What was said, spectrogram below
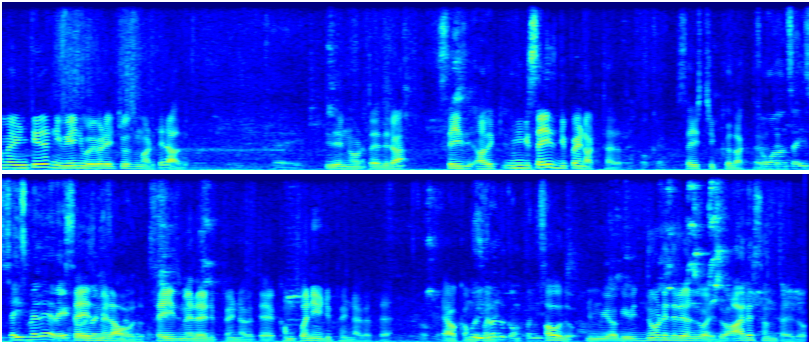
ಆಮೇಲೆ ಇಂಟೀರಿಯರ್ ನೀವೇನು ಒಳಗಡೆ ಚೂಸ್ ಮಾಡ್ತೀರಾ ಅದು. ಇದೇನು ನೋಡ್ತಾ ಇದ್ದೀರಾ? ಸೈಜ್ ಅದಕ್ಕೆ ನಿಮಗೆ ಸೈಜ್ ಡಿಪೆಂಡ್ ಆಗ್ತಾ ಇರುತ್ತೆ. ಸೈಜ್ ಚಿಕ್ಕದಾಗ್ತಾ ಇರುತ್ತೆ. ಸೈಜ್ ಮೇಲೆ ರೇಟ್ ಸೈಜ್ ಮೇಲೆ ಹೌದು. ಸೈಜ್ ಮೇಲೆ ಡಿಪೆಂಡ್ ಆಗುತ್ತೆ. ಕಂಪನಿ ಡಿಪೆಂಡ್ ಆಗುತ್ತೆ. ಯಾವ ಕಂಪನಿ ಹೌದು ನಿಮ್ಗೆ ಇವಾಗ ಇದು ನೋಡಿದ್ರೆ ಅಲ್ವಾ ಇದು ಆರ್ ಎಸ್ ಅಂತ ಇದು.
